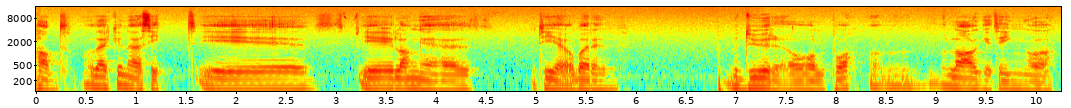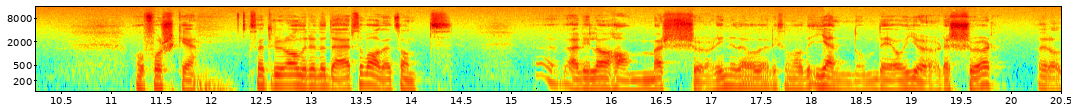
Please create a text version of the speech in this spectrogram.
hadde, og der kunne jeg sitte i, i lange tider og bare dure og holde på. Og, og lage ting og, og, forske. Så jeg tror allerede der så var det et sånt Jeg ville ha meg sjøl inn i det, og det liksom, gjennom det å gjøre det sjøl å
